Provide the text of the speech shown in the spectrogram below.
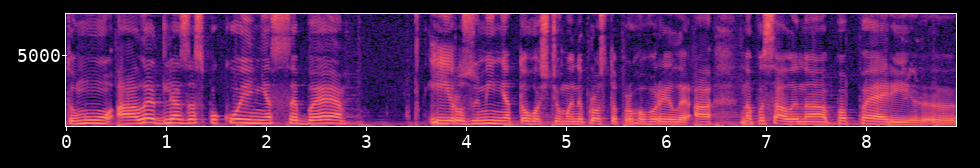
Тому, але для заспокоєння себе І розуміння того, що ми не просто проговорили, а написали на папері е,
